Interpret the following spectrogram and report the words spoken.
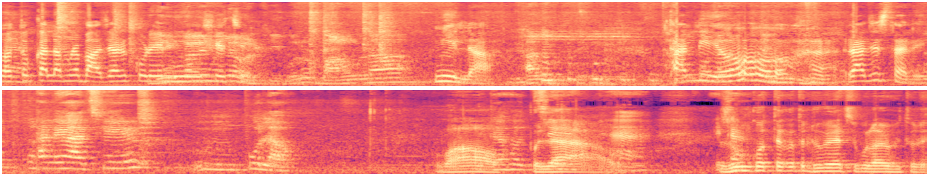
গতকাল আমরা বাজার করে নিয়ে এসেছি। কি? বলো বাংলা মিলা। থালি। ও হ্যাঁ, রাজস্থানে আছে পোলাও। ওয়াও পোলাও। হ্যাঁ। জুম করতে করতে ঢুকে যাচ্ছি পোলাওর ভিতরে।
